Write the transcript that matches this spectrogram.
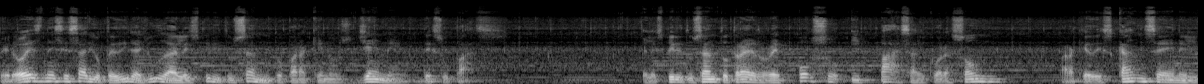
pero es necesario pedir ayuda al Espíritu Santo para que nos llene de su paz. El Espíritu Santo trae reposo y paz al corazón para que descanse en el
